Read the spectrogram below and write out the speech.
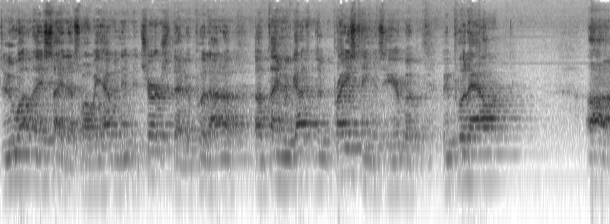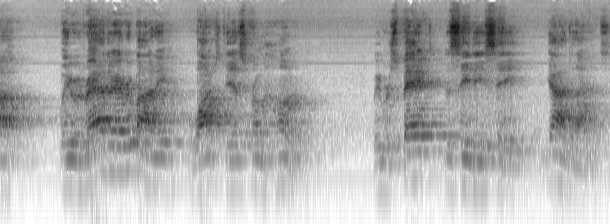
Do what they say. That's why we have an empty church today. We put out a, a thing. We've got the praise team is here, but we put out, uh, we would rather everybody watch this from home. We respect the CDC guidelines.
